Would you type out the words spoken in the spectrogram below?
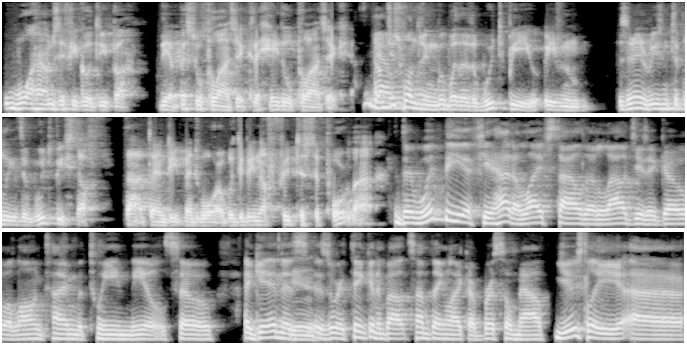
What happens if you go deeper? The abyssal pelagic, the hadal pelagic. Yeah. I'm just wondering whether there would be even, is there any reason to believe there would be stuff that down deep midwater? Would there be enough food to support that? There would be if you had a lifestyle that allowed you to go a long time between meals. So again, as, yeah. as we're thinking about something like a bristlemouth, usually uh,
